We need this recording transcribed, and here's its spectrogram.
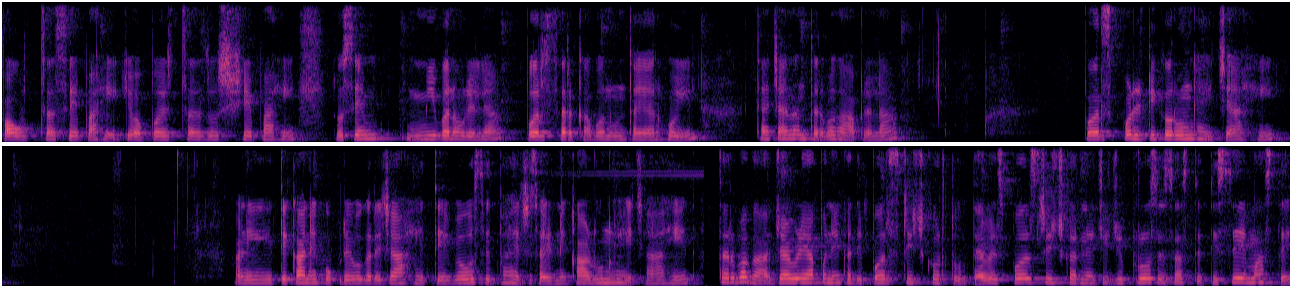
पाऊचचा शेप आहे किंवा पर्सचा जो शेप आहे तो सेम मी बनवलेल्या पर्ससारखा बनवून तयार होईल. त्याच्यानंतर बघा आपल्याला पर्स पलटी करून घ्यायची आहे. आणि ते कानेकोपरे वगैरे जे आहेत ते व्यवस्थित बाहेरच्या साईडने काढून घ्यायचे आहेत. तर बघा ज्यावेळी आपण एखादी पर्स स्टिच करतो त्यावेळेस पर्स स्टिच करण्याची जी प्रोसेस असते ती सेम असते.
